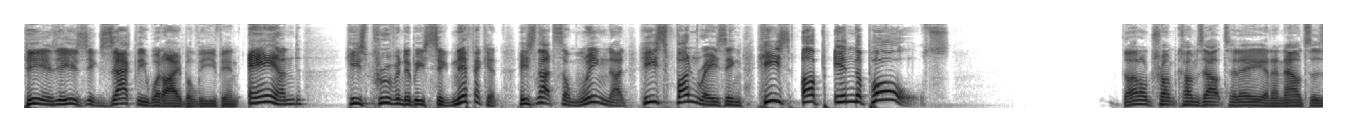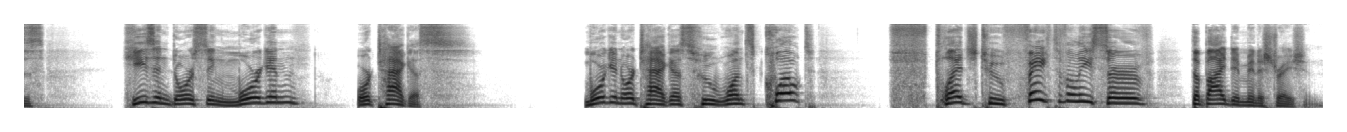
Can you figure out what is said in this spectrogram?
He is he's exactly what I believe in. And he's proven to be significant. He's not some wingnut. He's fundraising. He's up in the polls. Donald Trump comes out today and announces he's endorsing Morgan Ortagus. Morgan Ortagus, who once, quote, pledged to faithfully serve the Biden administration.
